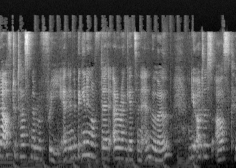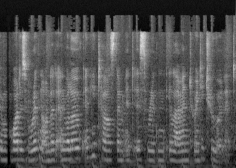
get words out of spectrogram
Now off to task number three, and in the beginning of that Everon gets an envelope and the others ask him what is written on that envelope and he tells them it is written 1122 on it.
